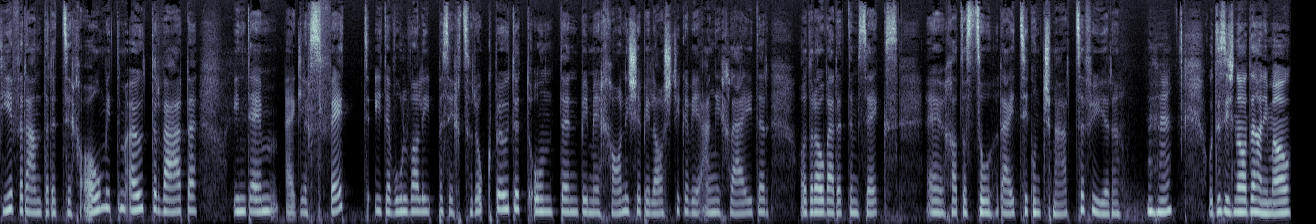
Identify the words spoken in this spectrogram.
die verändert sich auch mit dem Älterwerden, indem eigentlich das Fett in den Vulvalippen sich zurückbildet und dann bei mechanischen Belastungen wie enge Kleider oder auch während dem Sex äh, kann das zu Reizung und Schmerzen führen. Mhm. Und das ist noch, da habe ich mal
